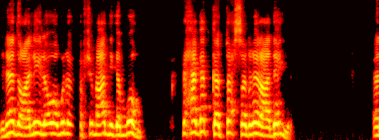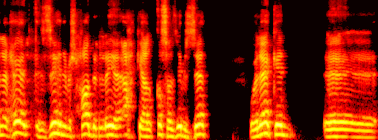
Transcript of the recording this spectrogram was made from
ينادوا عليه لقوه أبونا مش معدي جنبهم. في حاجات كانت تحصل غير عادية. أنا الحقيقة الذهن مش حاضر ليا أحكي على القصص دي بالذات. ولكن آه،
